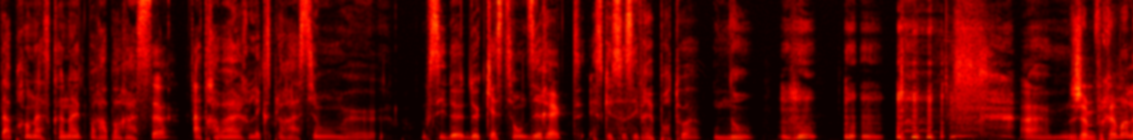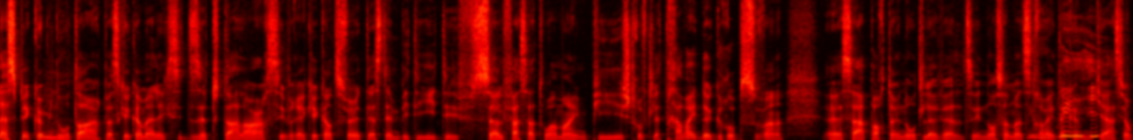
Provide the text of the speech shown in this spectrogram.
d'apprendre à se connaître par rapport à ça, à travers l'exploration euh, aussi de, questions directes. Est-ce que ça, c'est vrai pour toi ou non? Mhm, mhm. Euh, J'aime vraiment l'aspect communautaire parce que, comme Alex il disait tout à l'heure, c'est vrai que quand tu fais un test MBTI, tu es seul face à toi-même. Puis je trouve que le travail de groupe, souvent, euh, ça apporte un autre level. tu sais. Non seulement du travail de Oui. communication.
